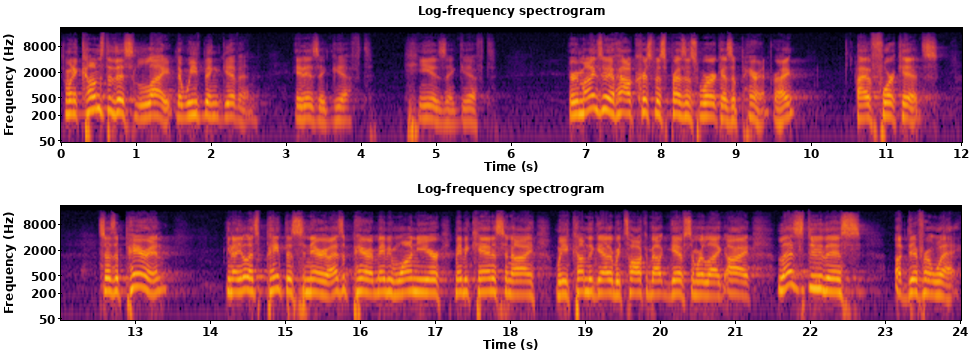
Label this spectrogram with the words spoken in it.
So when it comes to this light that we've been given, it is a gift. He is a gift. It reminds me of how Christmas presents work as a parent, right? I have four kids. So as a parent, you know, let's paint this scenario. As a parent, maybe one year, maybe Candace and I, we come together, we talk about gifts, and we're like, all right, let's do this a different way.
